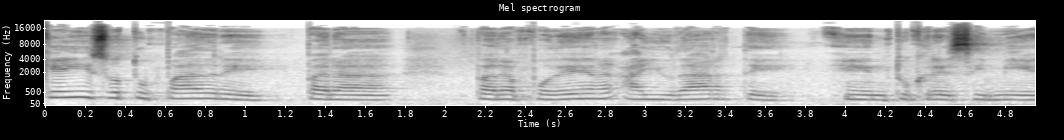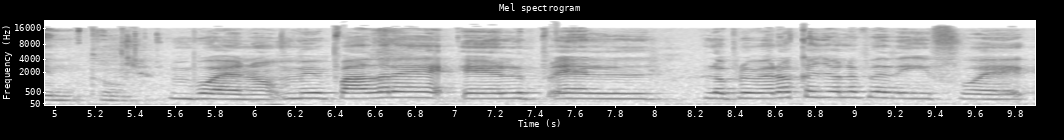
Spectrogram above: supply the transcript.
¿Qué hizo tu padre para, para poder ayudarte en tu crecimiento? Bueno, mi padre, el, el, lo primero que yo le pedí fue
